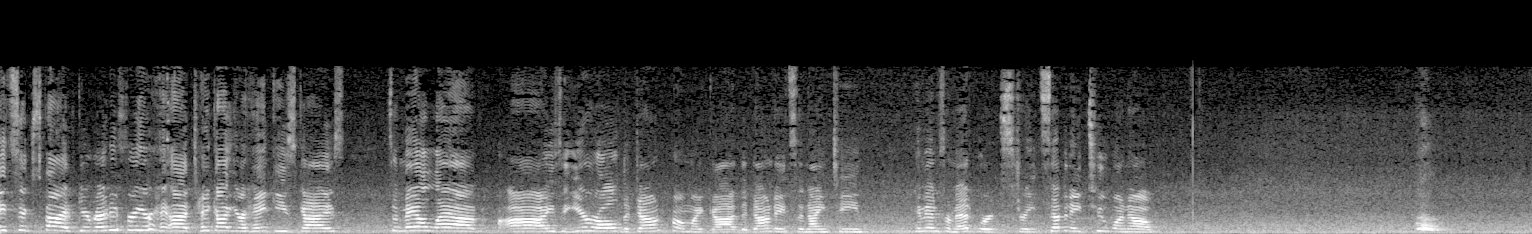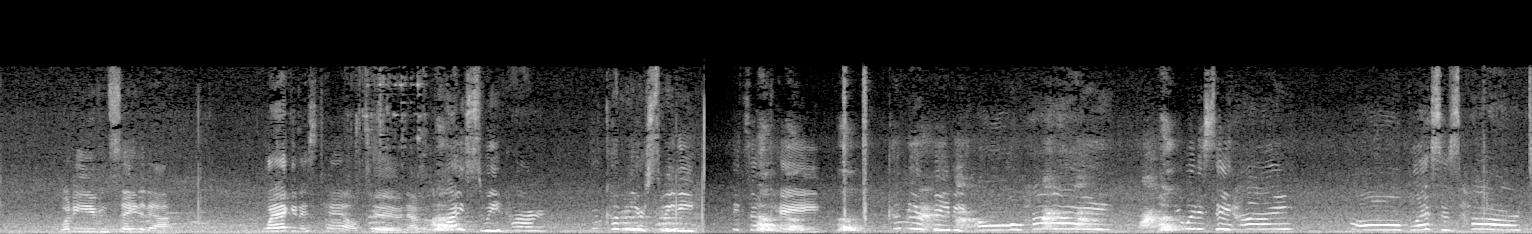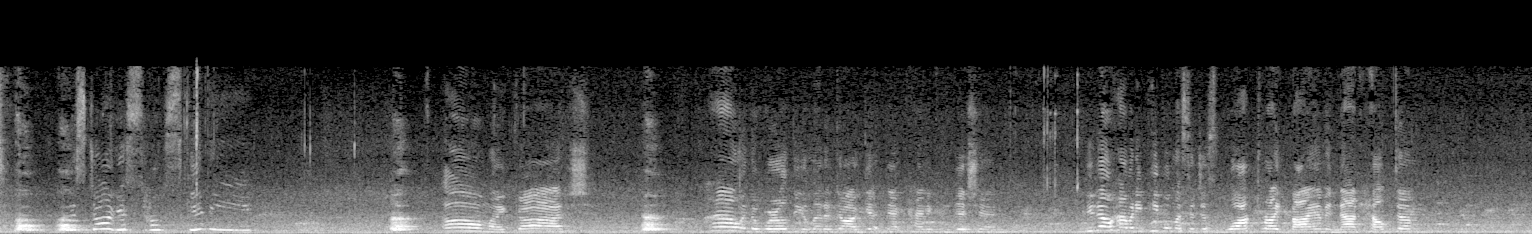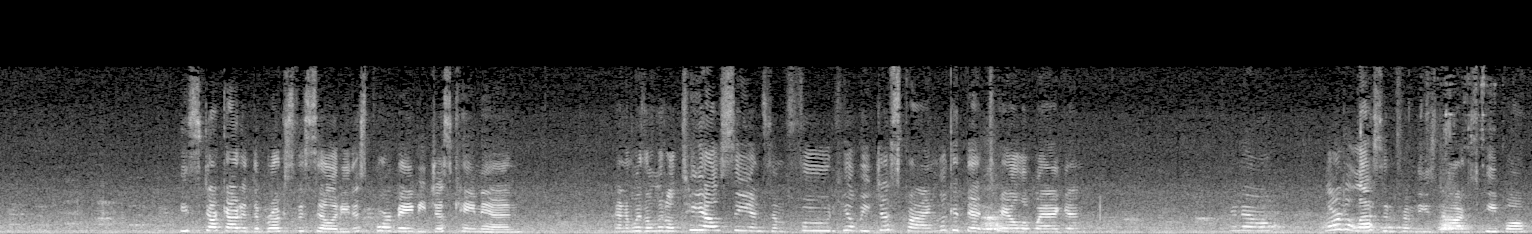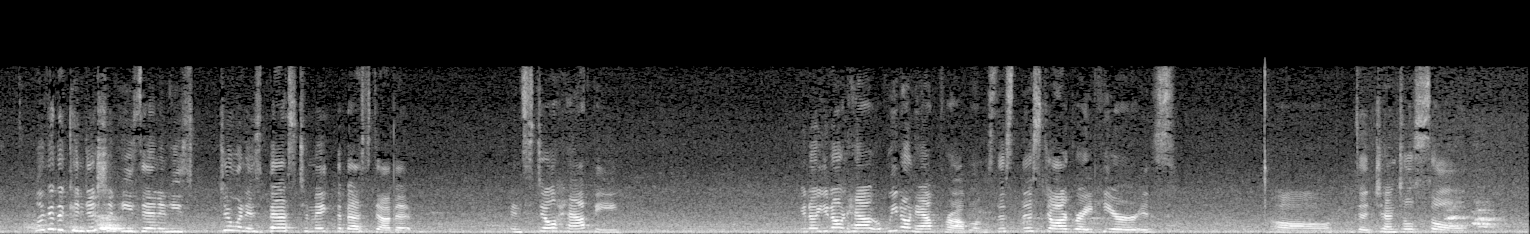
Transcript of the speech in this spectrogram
865. Get ready for your, uh, take out your hankies, guys. It's a male lab. Uh, he's a year old. The down, oh my God, the down date's the 19th. Came in from Edwards Street, 78210. What do you even say to that? Wagging his tail, too. Now, hi, sweetheart. You come here, sweetie. It's okay. Come here, baby. Oh, hi. You want to say hi? Oh, bless his heart. This dog is so skinny. Oh, my gosh. How in the world do you let a dog get in that kind of condition? You know how many people must have just walked right by him and not helped him? He's stuck out at the Brooks facility. This poor baby just came in. And with a little TLC and some food, he'll be just fine. Look at that tail a wagging. You know, learn a lesson from these dogs, people. Look at the condition he's in, and he's doing his best to make the best of it. And still happy. You know, you don't have, we don't have problems. This, this dog right here is, oh, it's a gentle soul.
